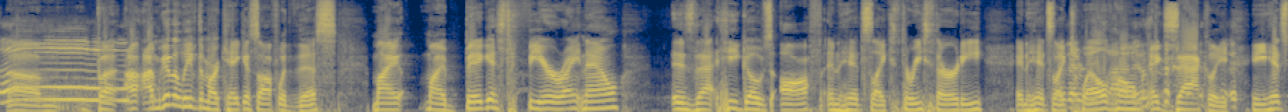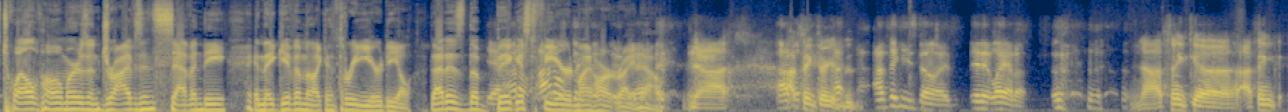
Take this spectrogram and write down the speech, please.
Um, but I, I'm going to leave the Markakis off with this. My my biggest fear right now is that he goes off and hits like 330 and hits like And 12 resign home exactly he hits 12 homers and drives in 70 and they give him like a three year deal that is the Yeah, biggest don't- I don't fear in my heart right that. now Nah, I, don't- think they're. I, I think he's done in Atlanta. nah, I think. Uh, I think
